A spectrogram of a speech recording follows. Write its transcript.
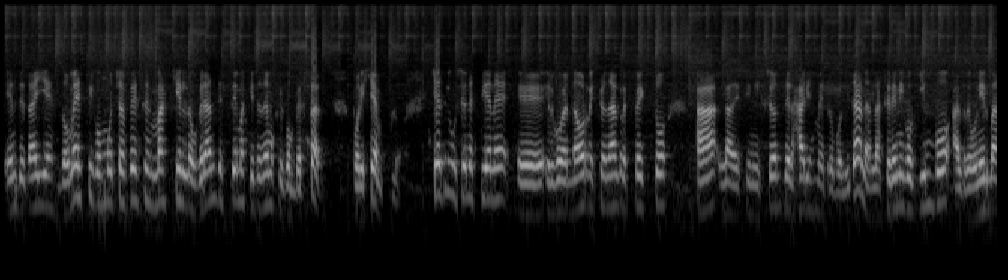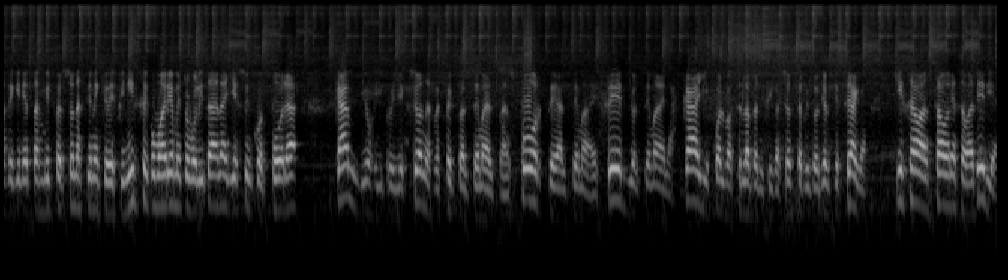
en detalles domésticos muchas veces más que en los grandes temas que tenemos que conversar. Por ejemplo, ¿qué atribuciones tiene eh, el gobernador regional respecto a la definición de las áreas metropolitanas? La Serena Quimbo, al reunir más de 500.000 personas, tienen que definirse como área metropolitana y eso incorpora cambios y proyecciones respecto al tema del transporte, al tema de Serbio, al tema de las calles, cuál va a ser la planificación territorial que se haga qué se ha avanzado en esa materia,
